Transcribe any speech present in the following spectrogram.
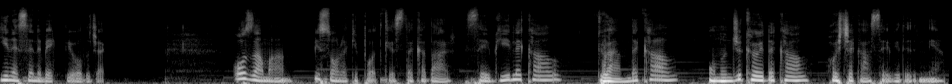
yine seni bekliyor olacak. O zaman bir sonraki podcast'e kadar sevgiyle kal, güvende kal, 10. köyde kal. Hoşça kal sevgili dinleyen.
